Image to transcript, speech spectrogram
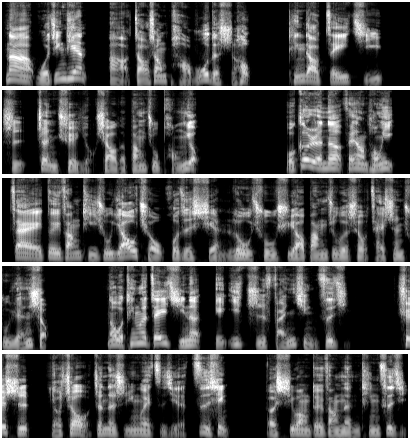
那我今天啊早上跑步的时候听到这一集。是正确有效的帮助朋友。我个人呢非常同意，在对方提出要求或者显露出需要帮助的时候才伸出援手。那我听了这一集呢，也一直反省自己。确实，有时候真的是因为自己的自信而希望对方能听自己，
